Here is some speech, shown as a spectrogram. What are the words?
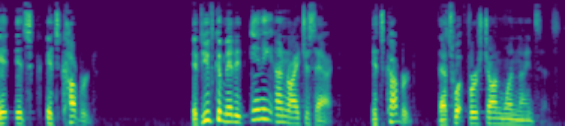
it, it's, it's covered. If you've committed any unrighteous act, it's covered. That's what 1 John 1 9 says.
